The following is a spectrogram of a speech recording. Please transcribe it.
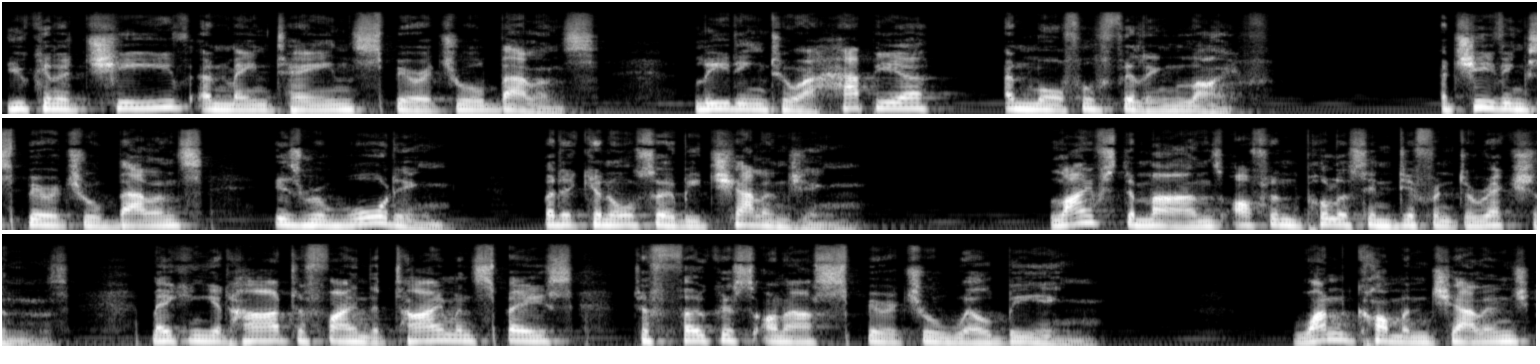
you can achieve and maintain spiritual balance, leading to a happier and more fulfilling life. Achieving spiritual balance is rewarding but it can also be challenging. Life's demands often pull us in different directions, making it hard to find the time and space to focus on our spiritual well being. One common challenge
